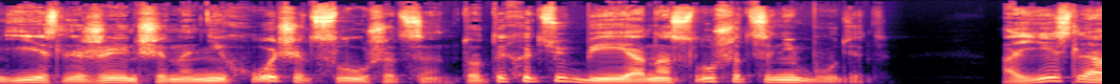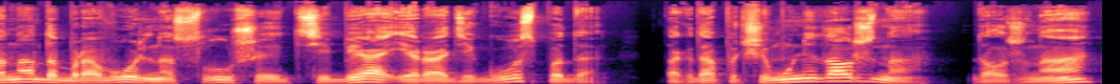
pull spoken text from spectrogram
Если женщина не хочет слушаться, то ты хоть убей, она слушаться не будет. А если она добровольно слушает тебя и ради Господа, тогда почему не должна? Должна.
